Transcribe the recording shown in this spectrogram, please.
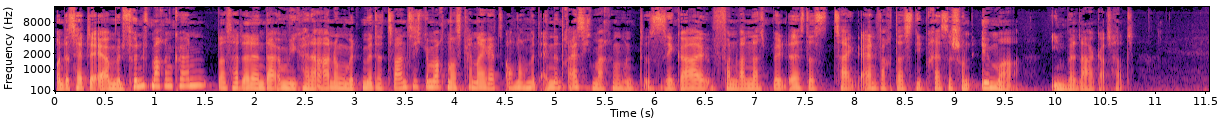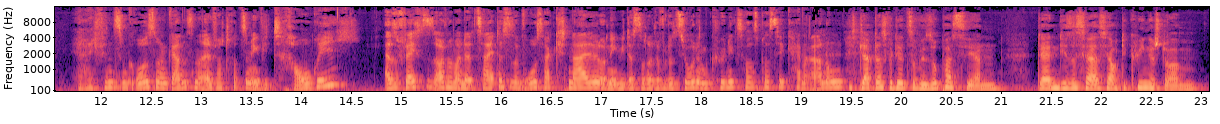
Und das hätte er mit fünf machen können. Das hat er dann da irgendwie, keine Ahnung, mit Mitte 20 gemacht. Und das kann er jetzt auch noch mit Ende 30 machen. Und es ist egal, von wann das Bild ist. Das zeigt einfach, dass die Presse schon immer ihn belagert hat. Ja, ich finde es im Großen und Ganzen einfach trotzdem irgendwie traurig. Also vielleicht ist es auch noch mal an der Zeit, dass so ein großer Knall und irgendwie, dass so eine Revolution im Königshaus passiert, keine Ahnung. Ich glaube, das wird jetzt sowieso passieren. Denn dieses Jahr ist ja auch die Queen gestorben.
